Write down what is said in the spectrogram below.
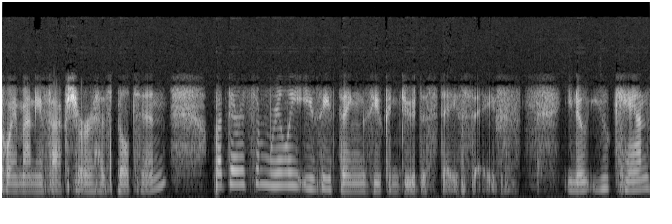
toy manufacturer has built in. But there are some really easy things you can do to stay safe. You know, you can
